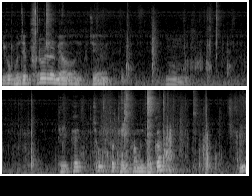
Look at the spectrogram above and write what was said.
이거 문제 풀으려면 그지? 음, 대입해? 처음부터 대입하면 될까? 응?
